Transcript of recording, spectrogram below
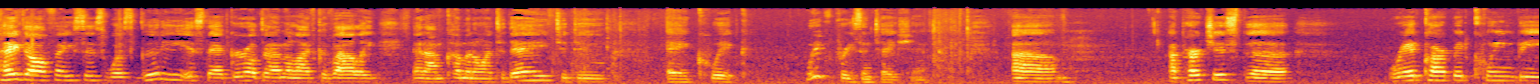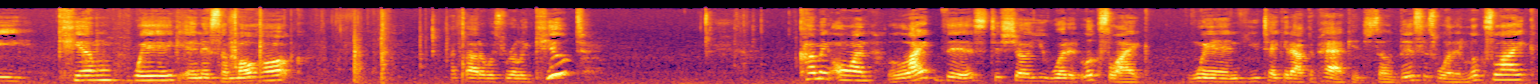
Hey doll faces, what's goody? It's that girl DiamondLife Cavalli and I'm coming on today to do a quick wig presentation. Um, I purchased the red carpet Queen B Kim wig and it's a mohawk. I thought it was really cute. Coming on like this to show you what it looks like when you take it out the package. So this is what it looks like.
